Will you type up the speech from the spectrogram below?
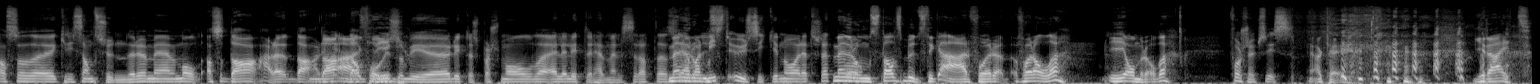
altså kristiansundere med Molde altså Da, er det, da, er det, Da er da får vi så mye lytterspørsmål eller lytterhenvendelser at eh, Så Men jeg var Roms- litt usikker nå, rett og slett. Men Romsdals Budstikke er for, for alle i området. Forsøksvis. Ok. Greit.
